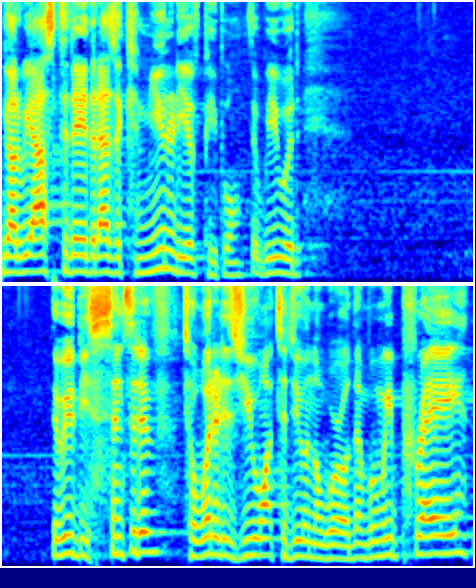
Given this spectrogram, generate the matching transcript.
God, we ask today that as a community of people, that we would that we would be sensitive to what it is you want to do in the world. And when we pray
